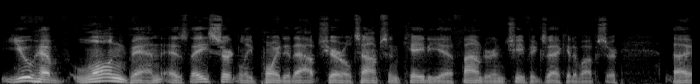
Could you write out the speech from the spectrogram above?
you have long been, as they certainly pointed out, Cheryl Thompson, Cadia, uh, founder and chief executive officer, uh,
